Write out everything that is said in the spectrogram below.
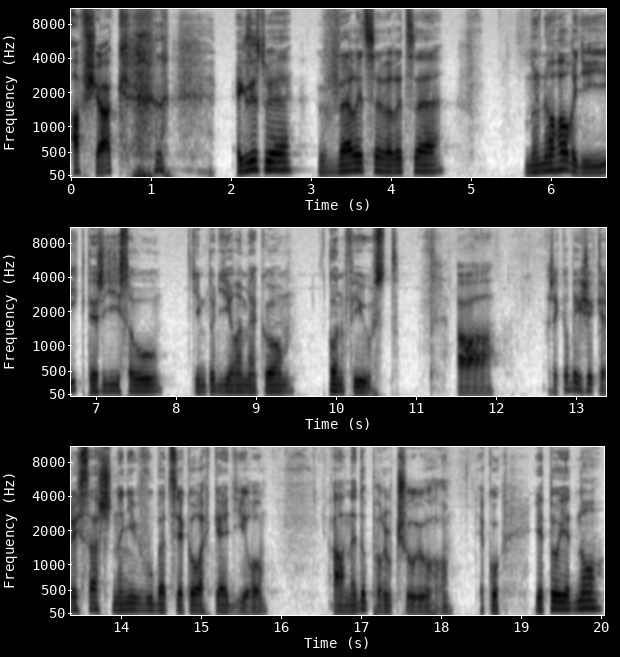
Avšak existuje velice, velice mnoho lidí, kteří jsou tímto dílem jako confused. A řekl bych, že krysař není vůbec jako lehké dílo a nedoporučuju ho. Jako je to jedno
